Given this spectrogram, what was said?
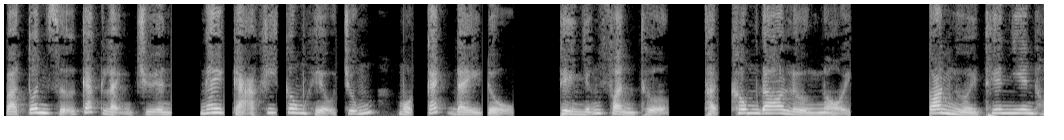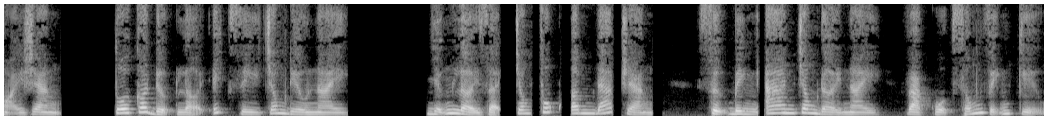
và tuân giữ các lệnh truyền ngay cả khi không hiểu chúng một cách đầy đủ thì những phần thưởng thật không đo lường nổi. Con người thiên nhiên hỏi rằng, tôi có được lợi ích gì trong điều này? Những lời dạy trong phúc âm đáp rằng, sự bình an trong đời này và cuộc sống vĩnh cửu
